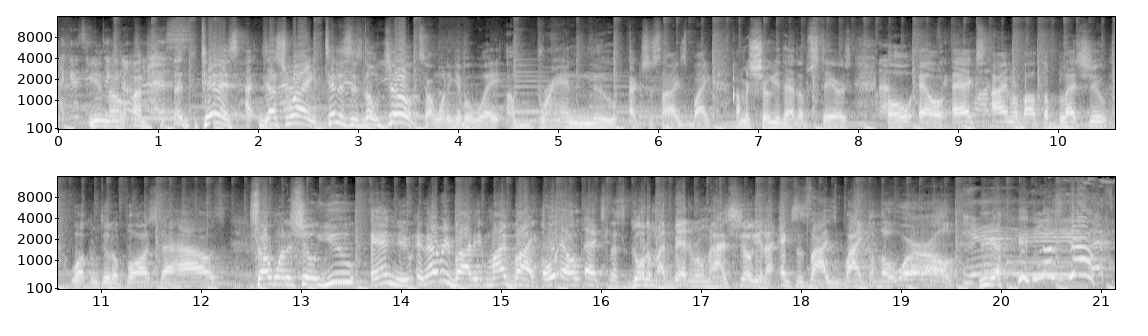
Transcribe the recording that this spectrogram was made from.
I can see you you know, I'm- tennis. tennis. uh, That's right. Tennis is no joke. So I want to give away a brand new exercise bike. I'm gonna show you that upstairs. OLX. I'm about to bless you. Welcome to the Foster House. So I want to show you and you and everybody my bike. OLX. Let's go to my bedroom and I show you the exercise bike of the world. You got- let's go. Let's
